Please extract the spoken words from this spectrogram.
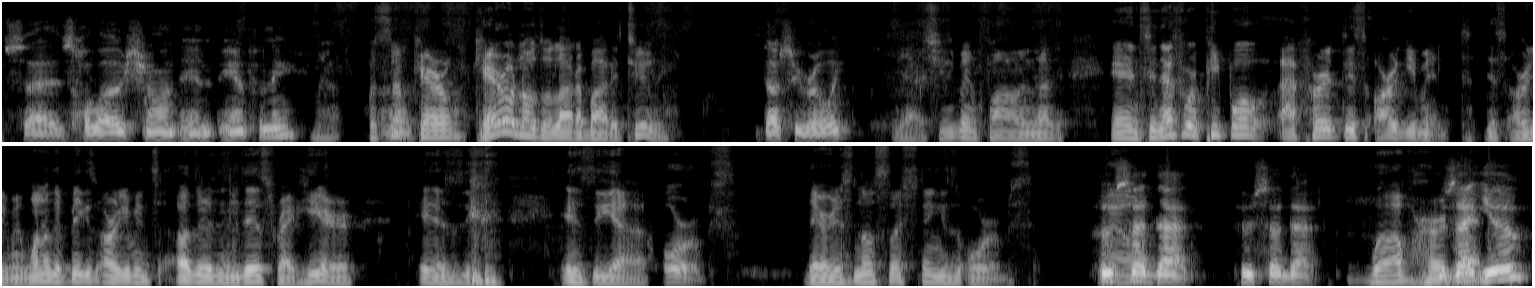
says hello, Sean and Anthony. Yeah. What's uh, up, Carol? Carol knows a lot about it too. Does she really? Yeah, she's been following that. And see, that's where people I've heard this argument. This argument. One of the biggest arguments, other than this right here, is is the uh, orbs there is no such thing as orbs. Who well, said that? Who said that? Well, I've heard. Is that, that, you?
